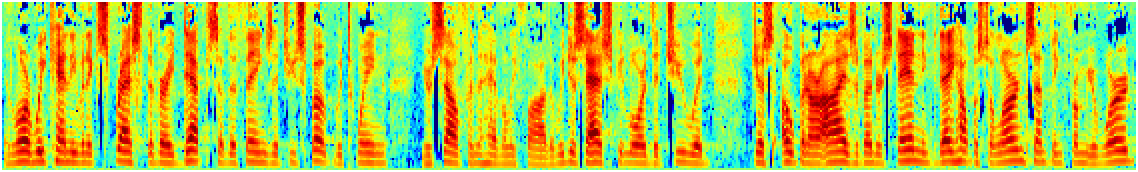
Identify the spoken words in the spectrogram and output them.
And Lord, we can't even express the very depths of the things that you spoke between yourself and the Heavenly Father. We just ask you, Lord, that you would just open our eyes of understanding today. Help us to learn something from your word.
